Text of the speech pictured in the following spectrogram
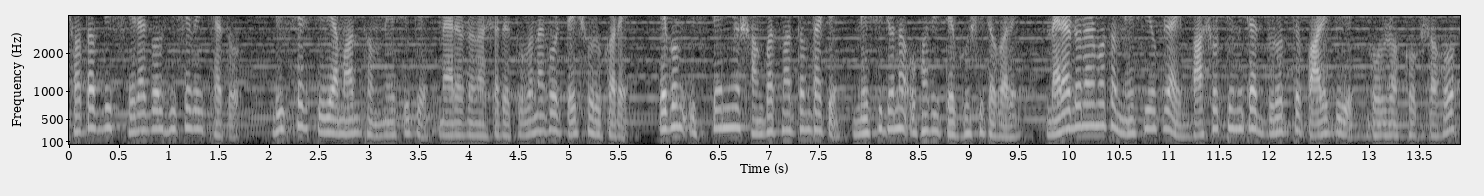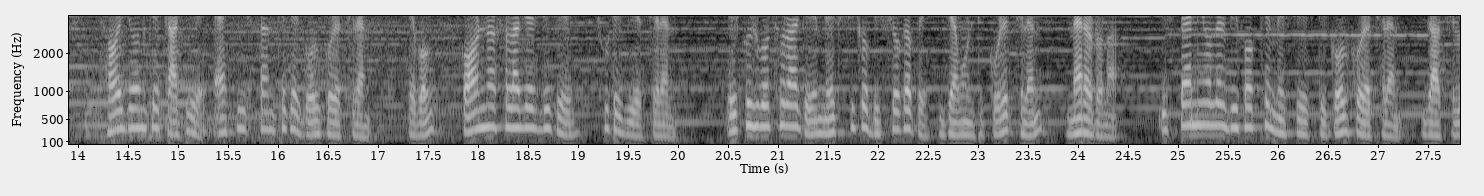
শতাব্দীর সেরা গোল হিসেবেই খ্যাত, বিশ্বের ক্রীড়া মাধ্যম মেসিকে ম্যারাডোনার সাথে তুলনা করতে শুরু করে এবং স্পেনীয় সংবাদ মাধ্যম তাকে মেসিডোনা উপাধিতে ভূষিত করে। ম্যারাডোনার মতো মেসিও প্রায় বাষট্টি মিটার দূরত্ব পাড়ি দিয়ে গোলরক্ষক সহ ছয় জনকে কাটিয়ে একই স্থান থেকে গোল করেছিলেন এবং কর্নার ফ্ল্যাগের দিকে ছুটে গিয়েছিলেন। একুশ বছর আগে মেক্সিকো বিশ্বকাপে যেমনটি করেছিলেন ম্যারাডোনা স্প্যানিওলের বিপক্ষে মেসি একটি গোল করেছিলেন, যা ছিল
